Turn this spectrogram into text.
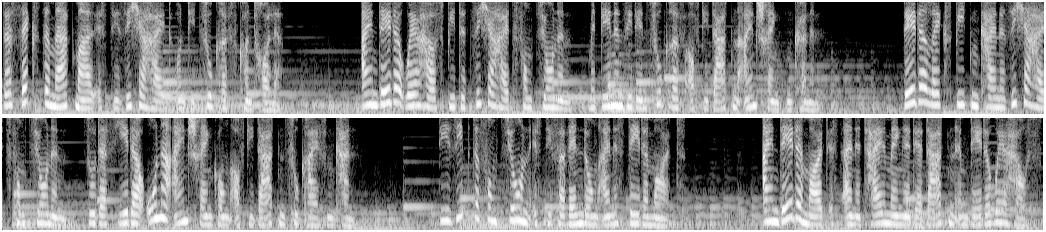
Das sechste Merkmal ist die Sicherheit und die Zugriffskontrolle. Ein Data Warehouse bietet Sicherheitsfunktionen, mit denen Sie den Zugriff auf die Daten einschränken können. Data Lakes bieten keine Sicherheitsfunktionen, so dass jeder ohne Einschränkung auf die Daten zugreifen kann. Die siebte Funktion ist die Verwendung eines Data Mart. Ein Data Mart ist eine Teilmenge der Daten im Data Warehouse.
